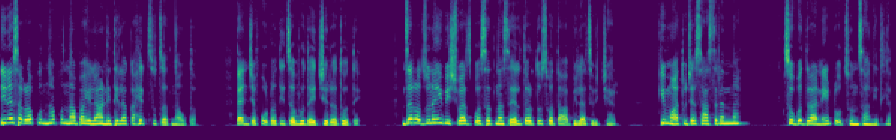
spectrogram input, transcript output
तिने सगळं पुन्हा पुन्हा पाहिलं आणि तिला काहीच सुचत नव्हतं. त्यांचे फोटो तिचं हृदय चिरत होते. जर अजूनही विश्वास बसत नसेल तर तू स्वतः अभिलाच विचार किंवा तुझ्या सासऱ्यांना. सुभद्राने टोचून सांगितलं.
